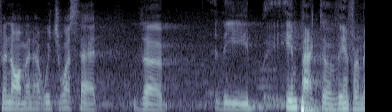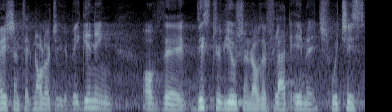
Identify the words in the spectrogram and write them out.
phenomena, which was that the, the impact of information technology, the beginning of the distribution of the flat image, which is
